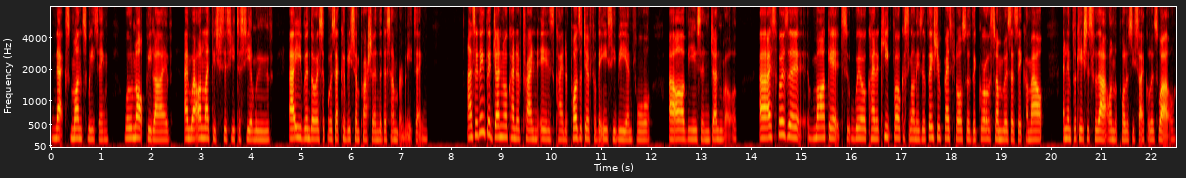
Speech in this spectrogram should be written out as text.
next month's meeting will not be live, and we're unlikely to see to see a move, uh, even though I suppose there could be some pressure in the December meeting. So I think the general kind of trend is kind of positive for the ECB and for uh, our views in general. Uh, I suppose the market will kind of keep focusing on these inflation prints, but also the growth numbers as they come out and implications for that on the policy cycle as well.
